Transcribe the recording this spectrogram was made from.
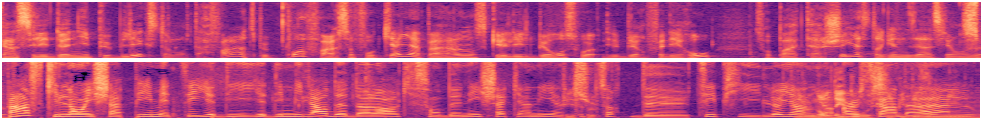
quand c'est les deniers publics, c'est une autre affaire. Tu peux pas faire ça. faut qu'il y ait apparence que les libéraux soient, les libéraux fédéraux soient pas attachés à cette Je organisation-là. pense qu'ils l'ont échappé, mais tu sais, il y, a des- il y a des milliards de dollars qui sont donnés chaque année à Puis toutes sûr. sortes de... Tu sais, puis là, il y en a un scandale.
